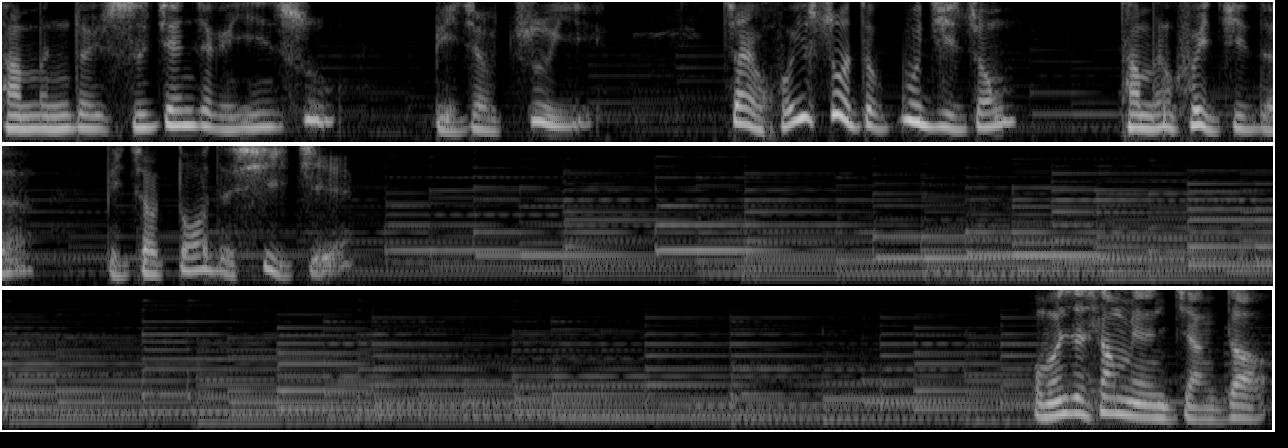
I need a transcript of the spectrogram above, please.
他们对时间这个因素比较注意，在回溯的估计中，他们会记得比较多的细节。我们在上面讲到，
